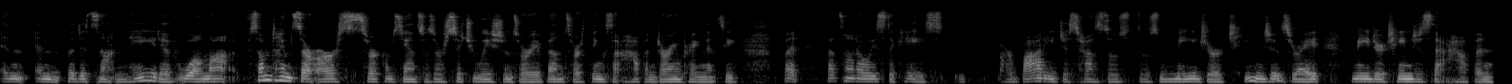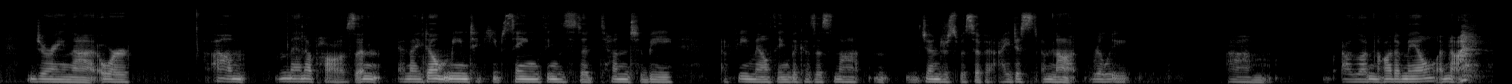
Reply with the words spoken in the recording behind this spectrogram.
and and but it's not negative well not sometimes there are circumstances or situations or events or things that happen during pregnancy but that's not always the case. Our body just has those those major changes right? Major changes that happen during that or um, menopause. And and i don't mean to keep saying things that tend to be a female thing because it's not gender specific. I just i'm not really um, i'm not a male i'm not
